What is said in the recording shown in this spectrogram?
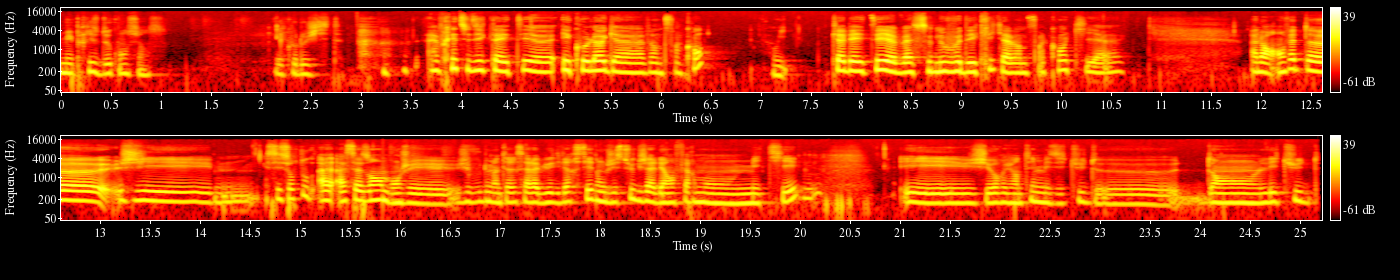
mes prises de conscience. Écologiste. Après, tu dis que tu as été euh, écologue à 25 ans. Quel a été bah, ce nouveau déclic à 25 ans qui a, alors, en fait, euh, j'ai... c'est surtout à, 16 ans, bon, j'ai voulu m'intéresser à la biodiversité, donc j'ai su que j'allais en faire mon métier. Mmh. Et j'ai orienté mes études euh, dans l'étude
